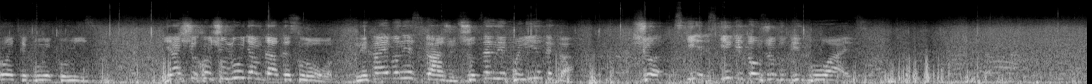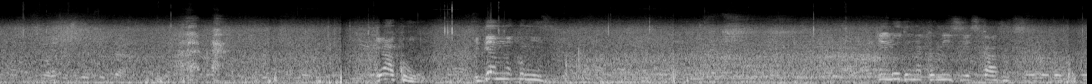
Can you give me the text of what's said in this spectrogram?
році були комісії. Я ще хочу людям дати слово. Нехай вони скажуть, що це не політика, що скільки, скільки то вже відбувається. Дякую. Йдемо на комісію. Ті люди на комісії скажуть свою думку.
